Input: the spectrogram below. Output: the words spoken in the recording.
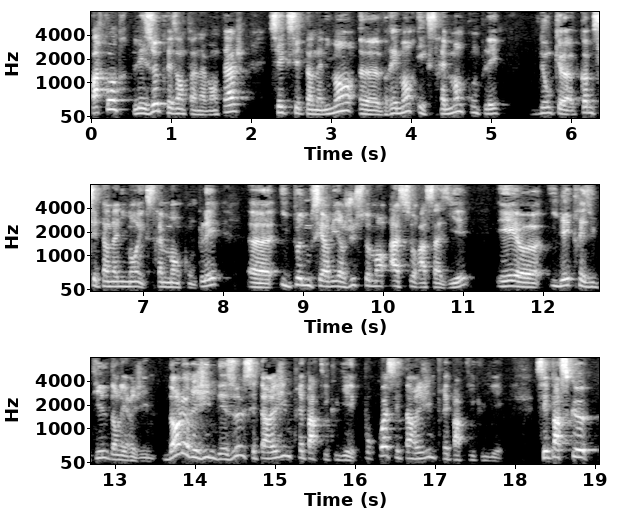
Par contre, les œufs présentent un avantage, c'est que c'est un aliment euh, vraiment extrêmement complet. Donc, euh, comme c'est un aliment extrêmement complet, euh, il peut nous servir justement à se rassasier et il est très utile dans les régimes. Dans le régime des œufs, c'est un régime très particulier. Pourquoi c'est un régime très particulier? C'est parce que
